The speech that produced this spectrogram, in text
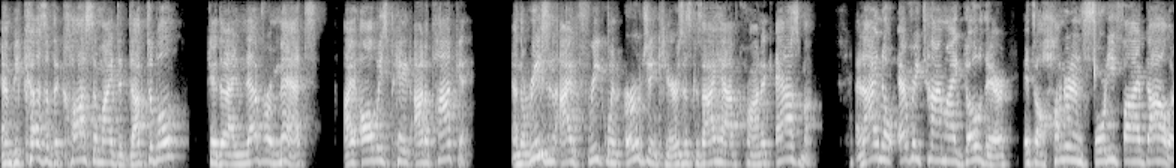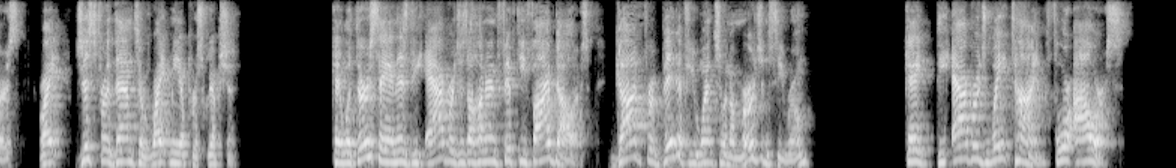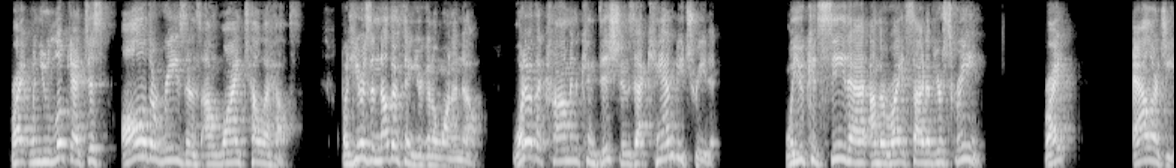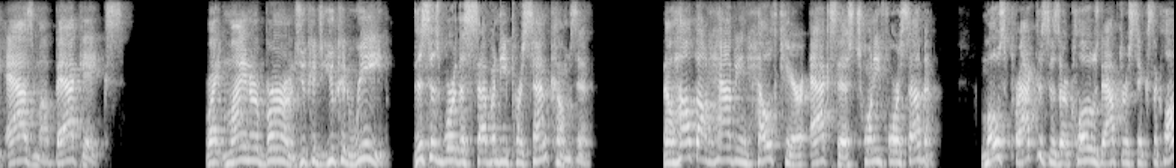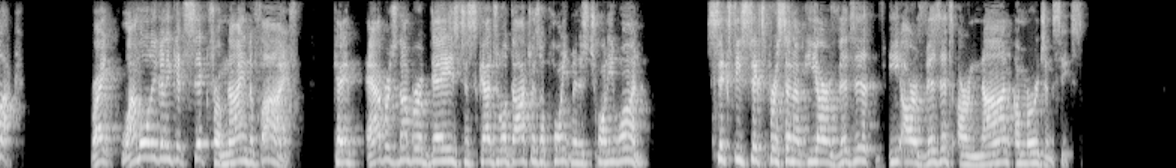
And because of the cost of my deductible, okay, that I never met, I always paid out of pocket. And the reason I frequent urgent cares is because I have chronic asthma. And I know every time I go there, it's $145, right? Just for them to write me a prescription. Okay, what they're saying is the average is $155. God forbid if you went to an emergency room. Okay, the average wait time, four hours, right? When you look at just all the reasons on why telehealth. But here's another thing you're going to want to know. What are the common conditions that can be treated? Well, you could see that on the right side of your screen, right? Allergy, asthma, backaches, right? Minor burns. You could you could read. This is where the 70% comes in. Now, how about having healthcare access 24-7? Most practices are closed after six o'clock, right? Well, I'm only going to get sick from nine to five. Okay, average number of days to schedule a doctor's appointment is 21. 66% of ER, visit, ER visits are non emergencies.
